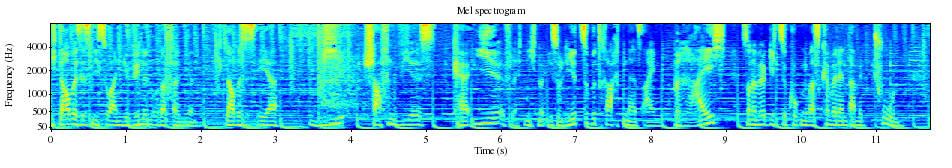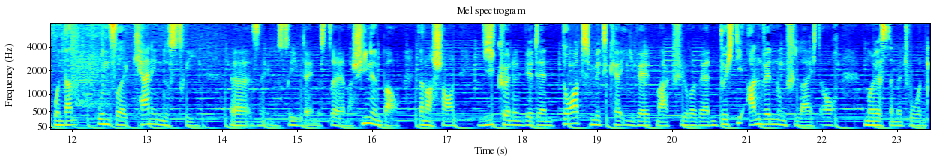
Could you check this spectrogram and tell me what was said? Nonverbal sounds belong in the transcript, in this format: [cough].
Ich glaube, es ist nicht so ein Gewinnen oder Verlieren. Ich glaube, es ist eher, wie schaffen wir es, KI vielleicht nicht nur isoliert zu betrachten als einen Bereich, sondern wirklich zu gucken, was können wir denn damit tun? Und dann unsere Kernindustrie, äh, ist eine Industrie wie der industrielle Maschinenbau, danach schauen, wie können wir denn dort mit KI Weltmarktführer werden, durch die Anwendung vielleicht auch neuester Methoden.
